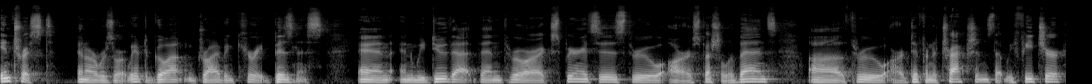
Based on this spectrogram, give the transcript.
interest in our resort. We have to go out and drive and curate business. And, and we do that then through our experiences, through our special events, uh, through our different attractions that we feature.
